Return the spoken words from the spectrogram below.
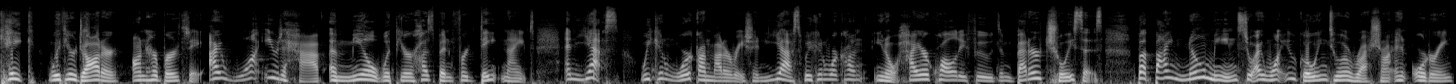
cake with your daughter on her birthday. I want you to have a meal with your husband for date night. And yes, we can work on moderation. Yes, we can work on, you know, higher quality foods and better choices. But by no means do I want you going to a restaurant and ordering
